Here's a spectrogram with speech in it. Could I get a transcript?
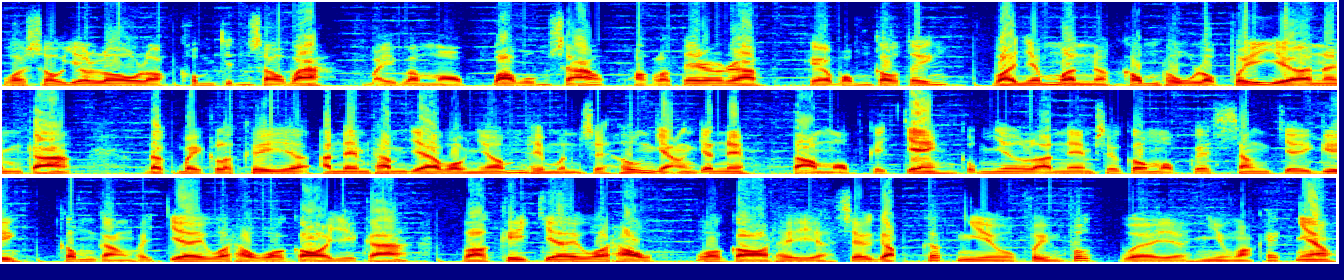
qua số zalo là 0963 731 346 hoặc là telegram kèo bóng cao tiến. Và nhóm mình không thu lộc phí gì ở anh em cả. Đặc biệt là khi anh em tham gia vào nhóm thì mình sẽ hướng dẫn cho anh em tạo một cái trang cũng như là anh em sẽ có một cái sân chơi riêng không cần phải chơi qua thầu qua cò gì cả và khi chơi qua thầu, qua cò thì sẽ gặp rất nhiều phiền phức về nhiều mặt khác nhau.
